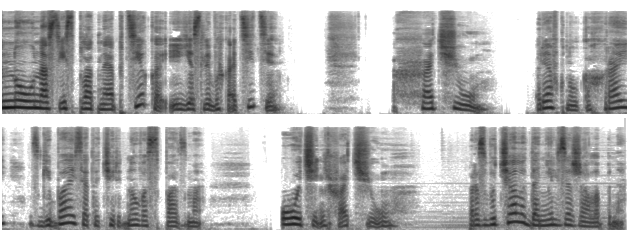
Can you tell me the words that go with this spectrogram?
Но у нас есть платная аптека, и если вы хотите...» «Хочу», — рявкнул Кахрай, сгибаясь от очередного спазма. «Очень хочу» прозвучало до нельзя жалобно.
